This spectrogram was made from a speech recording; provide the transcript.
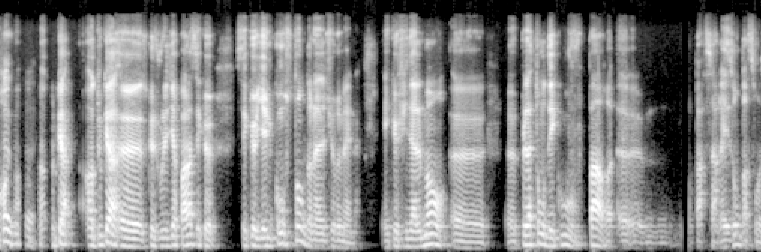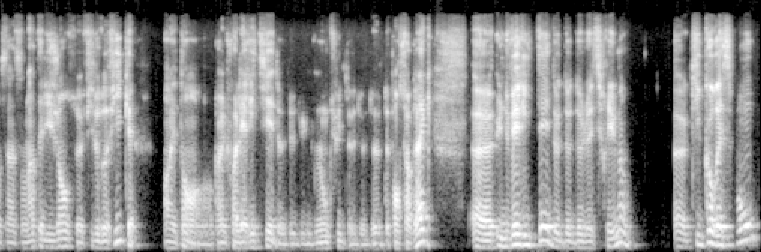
en, tout cas, en tout cas ce que je voulais dire par là, c'est que c'est qu'il y a une constante dans la nature humaine et que finalement, Platon découvre par par sa raison, par son, son intelligence philosophique, en étant encore une fois l'héritier d'une longue suite de, penseurs grecs, euh, une vérité de, l'esprit humain euh, qui correspond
